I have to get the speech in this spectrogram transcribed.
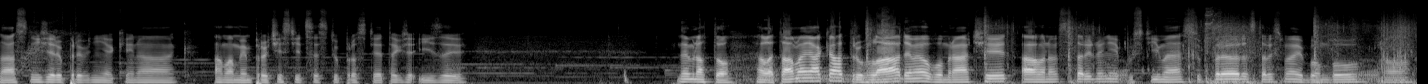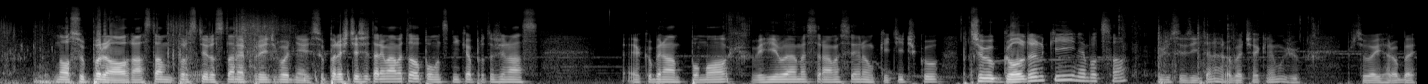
No jasný, že jdu první, jak jinak. A mám jim pročistit cestu prostě, takže easy. Jdem na to. Hele, tamhle nějaká truhla, jdeme ho omráčit a honem se tady do něj pustíme. Super, dostali jsme i bombu. No. No super no, nás tam prostě dostane pryč od něj. Super, ještě, že tady máme toho pomocníka, protože nás jakoby nám pomohl, vyhýlujeme se, dáme si jenom kytičku. Potřebuju golden key, nebo co? Můžu si vzít ten hrobeček, nemůžu. Potřebuji hroby.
